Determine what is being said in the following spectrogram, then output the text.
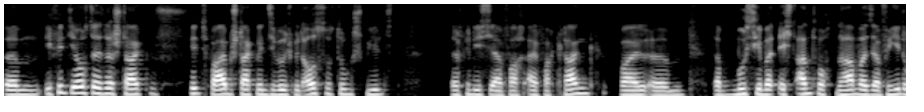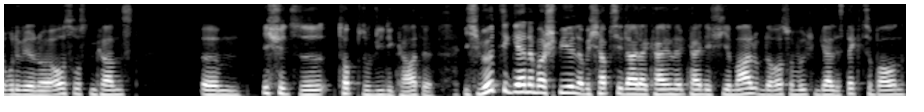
Ähm, ich finde die auch sehr, sehr stark. Ich finde vor allem stark, wenn sie wirklich mit Ausrüstung spielst. Da finde ich sie einfach, einfach krank, weil ähm, da muss jemand echt Antworten haben, weil sie einfach jede Runde wieder neu ausrüsten kannst. Ähm, ich finde sie top solide Karte. Ich würde sie gerne mal spielen, aber ich habe sie leider keine, keine viermal, um daraus mal wirklich ein geiles Deck zu bauen.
